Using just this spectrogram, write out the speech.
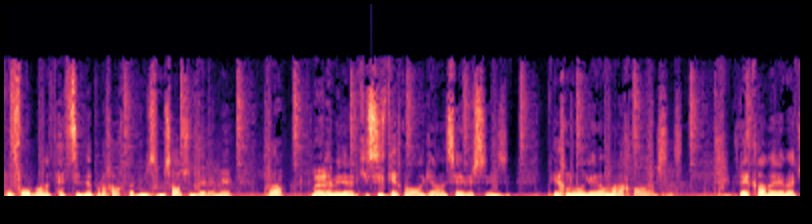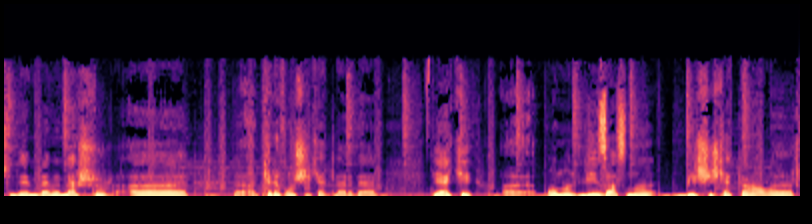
bu formada təfsildə buraxaq da. Mis misal üçün deyirəm, bax, mən bilirəm ki, siz texnologiyanı sevirsiniz, texnologiyaya maraqlanırsınız. Reklam eləmək üçün demirəm, məşhur ə, ə, telefon şirkətləri də deyək ki, ə, onun linzasını bir şirkətdən alır,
